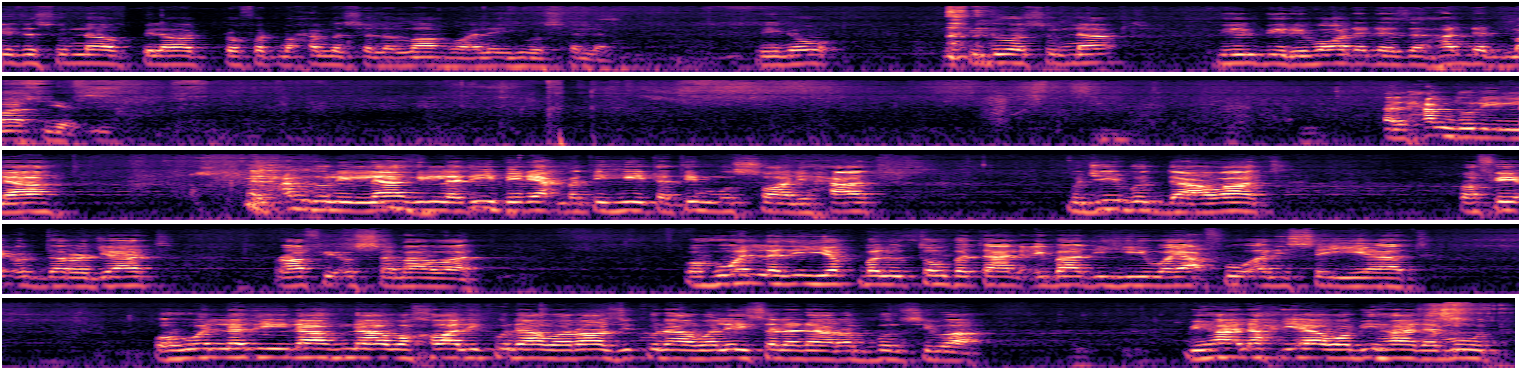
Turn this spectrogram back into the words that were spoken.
is the sunnah of beloved Prophet Muhammad sallallahu alayhi wasallam. We know if you do a sunnah, we will be rewarded as a hundred martyrs. الحمد لله الحمد لله الذي بنعمته تتم الصالحات مجيب الدعوات رفيع الدرجات رافع السماوات وهو الذي يقبل التوبة عن عباده ويعفو عن السيئات. وهو الذي إلهنا وخالقنا ورازقنا وليس لنا رب سواه. بها نحيا وبها نموت.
